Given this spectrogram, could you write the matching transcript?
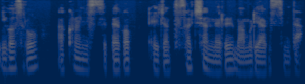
이것으로 아크로니스 백업 에이전트 설치 안내를 마무리하겠습니다.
